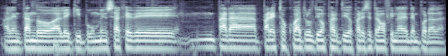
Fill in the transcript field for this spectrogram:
alentando al equipo. Un mensaje de para, para estos cuatro últimos partidos, para ese tramo final de temporada.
